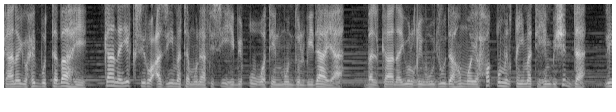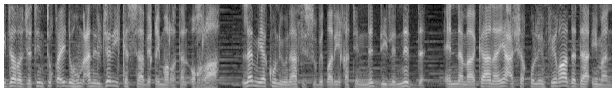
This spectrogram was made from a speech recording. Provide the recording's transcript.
كان يحب التباهي كان يكسر عزيمة منافسيه بقوة منذ البداية بل كان يلغي وجودهم ويحط من قيمتهم بشدة لدرجة تقعدهم عن الجري كالسابق مرة أخرى. لم يكن ينافس بطريقة الند للند إنما كان يعشق الانفراد دائما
